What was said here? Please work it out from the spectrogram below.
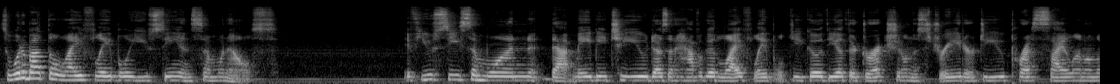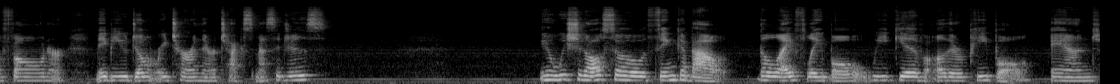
So, what about the life label you see in someone else? If you see someone that maybe to you doesn't have a good life label, do you go the other direction on the street or do you press silent on the phone or maybe you don't return their text messages? You know, we should also think about the life label we give other people and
